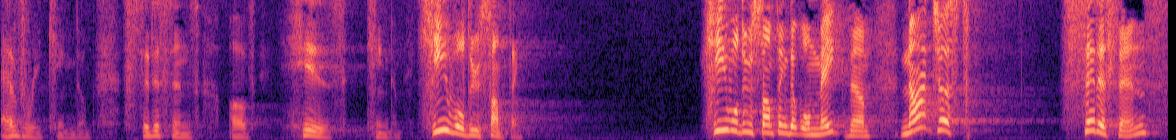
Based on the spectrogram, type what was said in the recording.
every kingdom citizens of His kingdom. He will do something. He will do something that will make them not just citizens,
